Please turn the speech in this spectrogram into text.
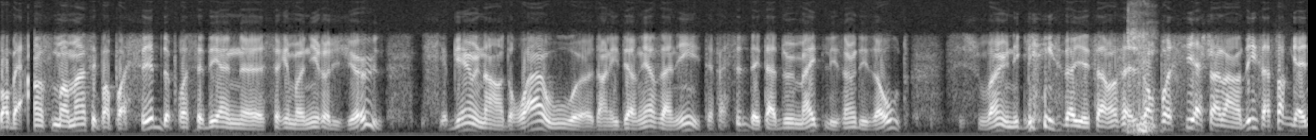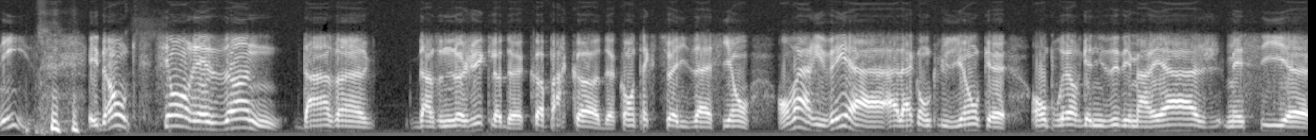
Bon, ben, en ce moment, c'est pas possible de procéder à une euh, cérémonie religieuse. S'il y a bien un endroit où, euh, dans les dernières années, il était facile d'être à deux mètres les uns des autres, c'est souvent une église. Là. Elles ne sont pas si achalandées, ça s'organise. Et donc, si on raisonne dans un dans une logique de cas par cas, de contextualisation, on va arriver à, la conclusion qu'on pourrait organiser des mariages, mais si, euh,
